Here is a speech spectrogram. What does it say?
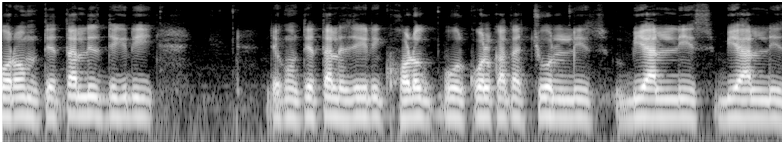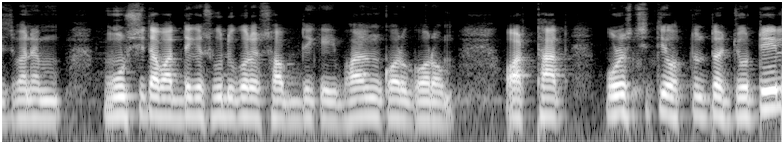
গরম, তেতাল্লিশ ডিগ্রি, দেখুন, তেতাল্লিশ ডিগ্রি খড়গপুর, কলকাতা চল্লিশ, বিয়াল্লিশ বিয়াল্লিশ মানে মুর্শিদাবাদ থেকে শুরু করে সব দিকেই ভয়ঙ্কর গরম। অর্থাৎ পরিস্থিতি অত্যন্ত জটিল।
